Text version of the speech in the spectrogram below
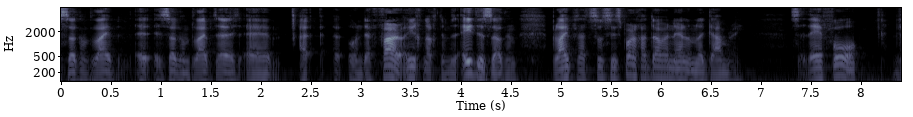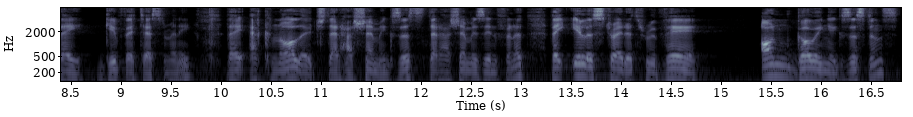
sagen bleibt, äh, äh, sagen bleibt, äh, äh, äh, und der noch dem sagen bleibt dazu Legamri. So therefore, they give their testimony, they acknowledge that Hashem exists, that Hashem is infinite, they illustrate it through their ongoing existence,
